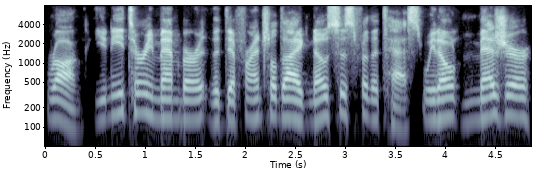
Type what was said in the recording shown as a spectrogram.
Wrong. You need to remember the differential diagnosis for the test. We don't measure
